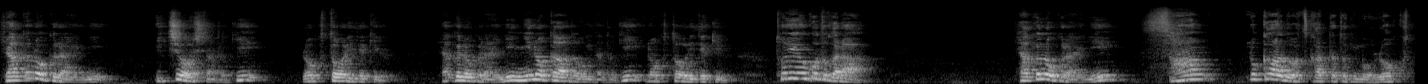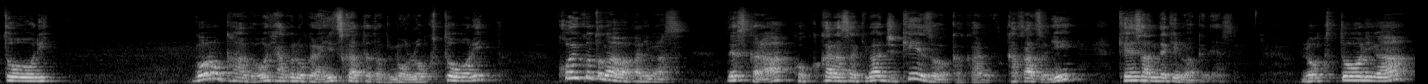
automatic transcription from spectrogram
100の位に1をした時6通りできる。100の位に2のカードを置いた時6通りできる。ということから100の位に3のカードを使った時も6通り5のカードを100の位に使った時も6通り。こういうことが分かります。ですからここから先は樹形図を書か書かずに計算できるわけです。6通りが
